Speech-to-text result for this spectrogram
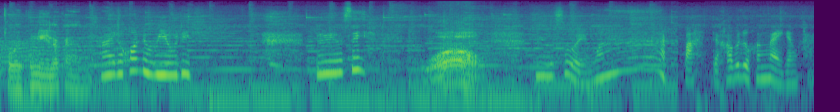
เอาไว้พรุ่งนี้แล้วกัน ใช่ทุกคนดูวิวดิ ดูวิวสิ ว้าว วิวสวยมากไปะเดี๋ยวเข้าไปดูข้างในกันค่ะ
